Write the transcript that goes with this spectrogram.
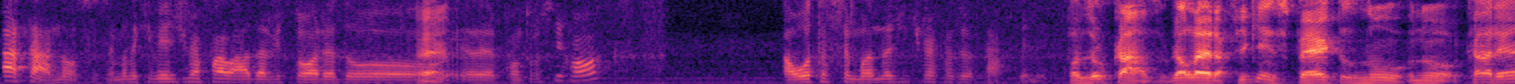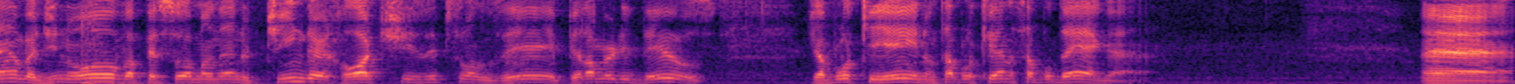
Ah, tá. Não, semana que vem a gente vai falar da vitória do É. eh, contra o Seahawks. A outra semana a gente vai fazer. Tá, beleza. Fazer o caso. Galera, fiquem espertos no, no. Caramba, de novo a pessoa mandando Tinder Hot XYZ. Pelo amor de Deus. Já bloqueei, não tá bloqueando essa bodega. É,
